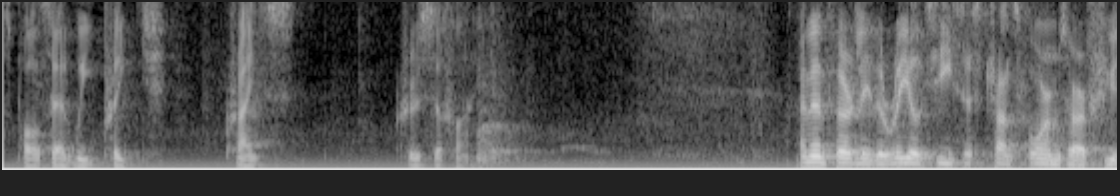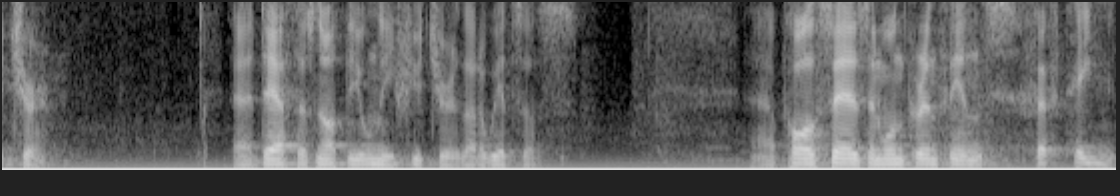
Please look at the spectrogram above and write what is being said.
As Paul said, we preach Christ crucified. And then, thirdly, the real Jesus transforms our future. Uh, death is not the only future that awaits us. Uh, Paul says in 1 Corinthians 15,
